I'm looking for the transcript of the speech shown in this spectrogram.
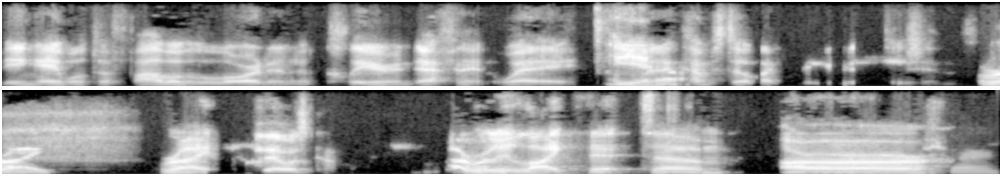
being able to follow the Lord in a clear and definite way yeah. when it comes to like bigger decisions. Right. Right. That was I really like that um, our sure.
